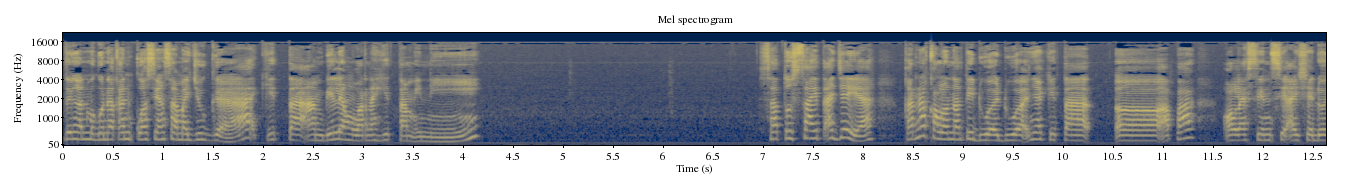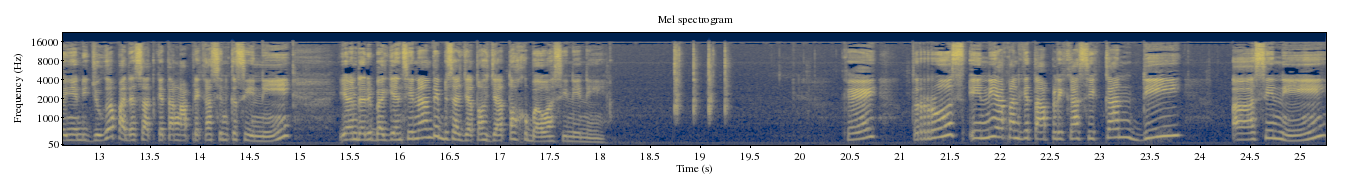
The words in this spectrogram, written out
Dengan menggunakan kuas yang sama juga kita ambil yang warna hitam ini satu side aja ya karena kalau nanti dua-duanya kita uh, apa olesin si eyeshadownya ini juga pada saat kita ngaplikasin ke sini yang dari bagian sini nanti bisa jatuh-jatuh ke bawah sini nih oke okay. terus ini akan kita aplikasikan di uh, sini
